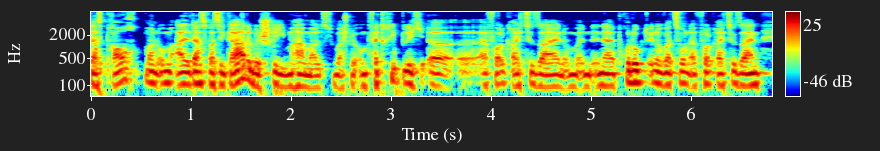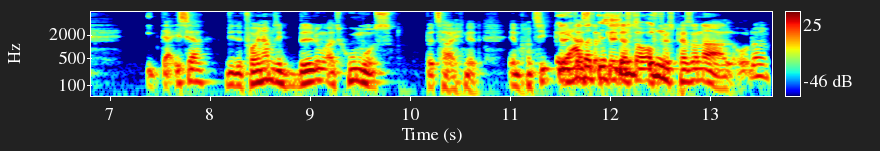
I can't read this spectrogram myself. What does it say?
das braucht man, um all das, was Sie gerade beschrieben haben, also zum Beispiel um vertrieblich äh, erfolgreich zu sein, um in, in der Produktinnovation erfolgreich zu sein. Da ist ja, wie, vorhin haben Sie Bildung als Humus bezeichnet. Im Prinzip gilt, ja, das, das, gilt das doch auch fürs Personal, oder?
